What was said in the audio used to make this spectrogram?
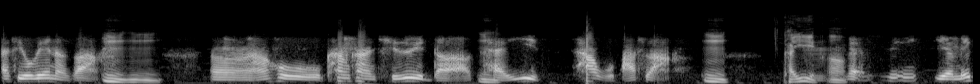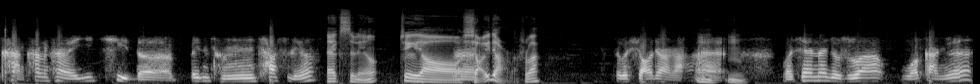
SUV 那个，嗯嗯嗯，然后看看奇瑞的嗯。凯翼叉五八四啊。嗯嗯，凯翼啊。没没也没看，看了看一汽的奔腾叉四零，，X 零这个要嗯。小一点的是吧？这个小点儿了。哎。嗯，嗯我现在就是说，我感觉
